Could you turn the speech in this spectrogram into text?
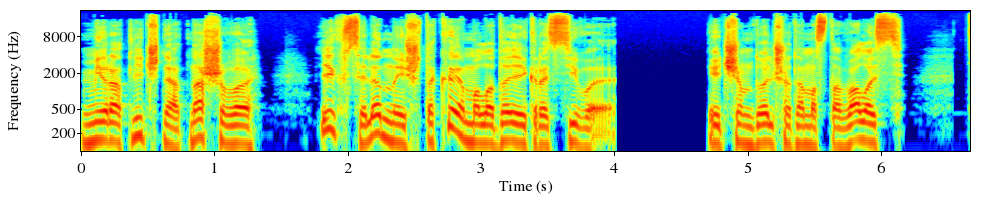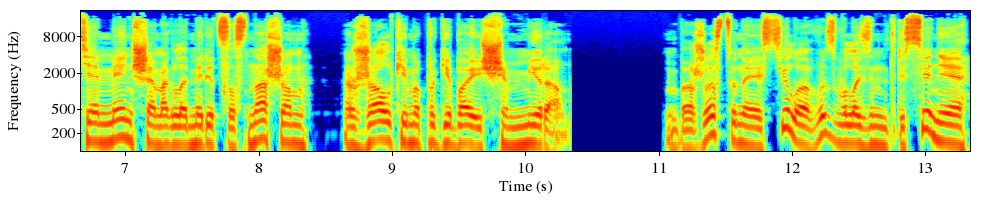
Мир отличный от нашего, их вселенная еще такая молодая и красивая. И чем дольше там оставалось, тем меньше могла мириться с нашим, жалким и погибающим миром. Божественная сила вызвала землетрясение,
